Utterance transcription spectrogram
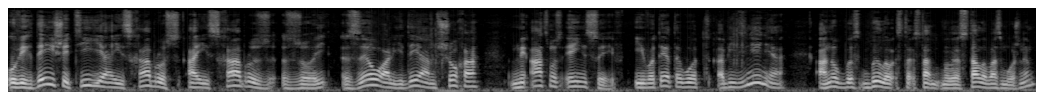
ובכדי שתהיה התחברות, התחברות זו, זהו על ידי המשכה מעצמות אין סוף. И вот это вот объединение, оно было, стало возможным,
